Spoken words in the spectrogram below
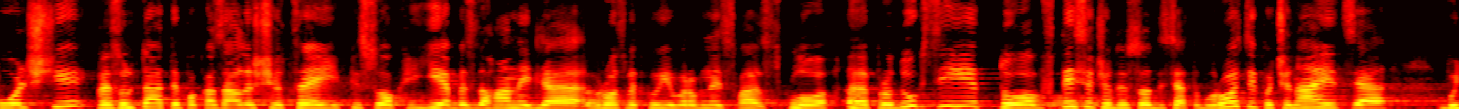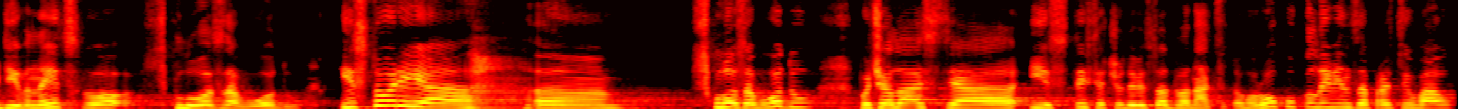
Польщі. Результати показали, що цей пісок є бездоганний для розвитку і виробництва склопродукції. То в 1910 році починається будівництво склозаводу. Історія е, склозаводу почалася із 1912 року, коли він запрацював.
